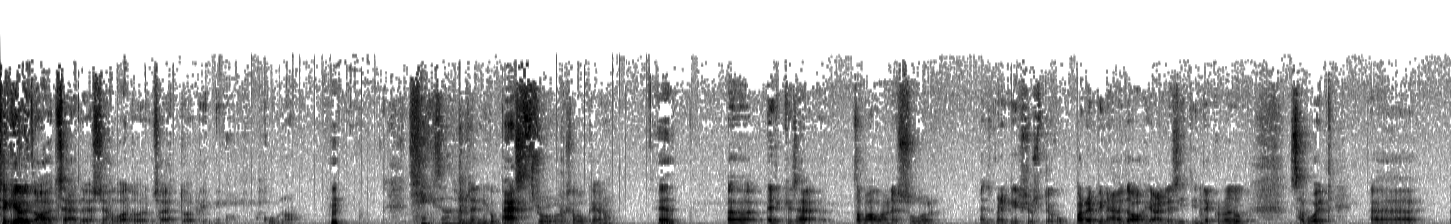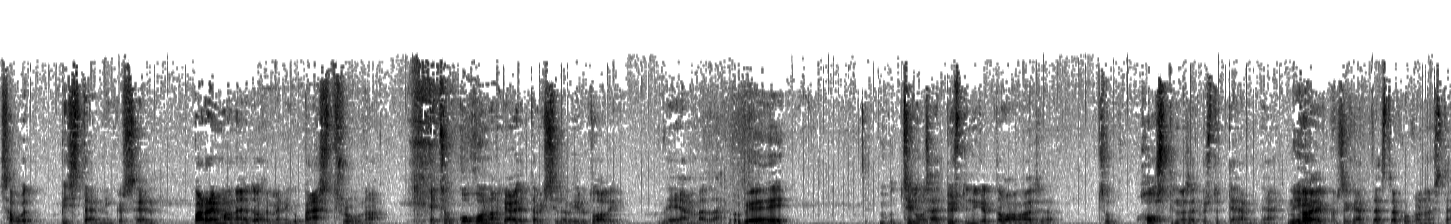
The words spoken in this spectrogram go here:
Sekin oli kauheat säätö, jos se haluaa toi, toimia niin kunnolla. Hm. Jengi se on semmoisen niin pass-through, onko sä lukenut? En. Öö, eli sä tavallaan, jos sulla on esimerkiksi just joku parempi näytöohjaaja ja sitten integroitu, sä voit, öö, sä voit pistää niinku sen paremman näytöohjelman niinku pass-throughna, että se on kokonaan käytettävissä sillä virtuaali VMllä. Okei. Mutta silloin sä et pysty niinku tavallaan sitä sun hostina sä et pysty tehdä mitään. Niin. Niin. kun se käyttää sitä kokonaista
